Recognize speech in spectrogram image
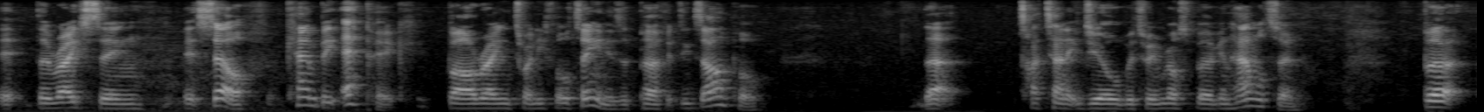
it, the racing itself can be epic. Bahrain 2014 is a perfect example. That titanic duel between Rosberg and Hamilton. But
